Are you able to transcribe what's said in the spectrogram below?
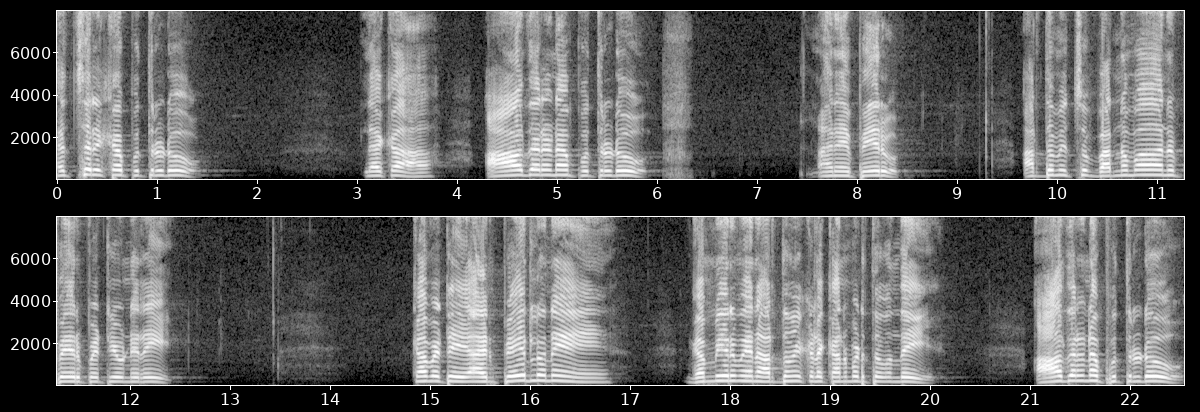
హెచ్చరిక పుత్రుడు లేక ఆదరణ పుత్రుడు అనే పేరు అర్థమిచ్చు బర్ణమా అని పేరు పెట్టి ఉండిరి. కాబట్టి ఆయన పేర్లోనే గంభీరమైన అర్థం ఇక్కడ కనబడుతూ ఉంది. ఆదరణ పుత్రుడు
